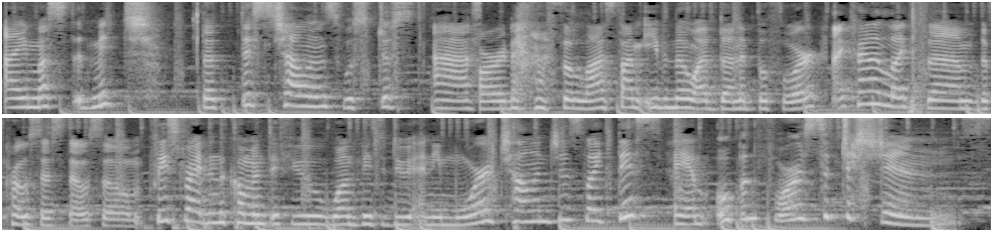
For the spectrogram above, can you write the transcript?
I must admit that this challenge was just as hard as the last time, even though I've done it before. I kind of like the, um, the process though, so please write in the comment if you want me to do any more challenges like this. I am open for suggestions.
